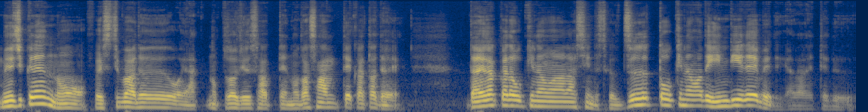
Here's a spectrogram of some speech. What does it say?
ミュージックレーンのフェスティバルをや、のプロデューサーって野田さんって方で、大学から沖縄らしいんですけど、ずっと沖縄でインディーレーベルでやられてる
